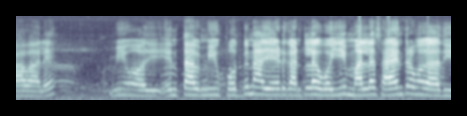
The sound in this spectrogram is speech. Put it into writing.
కావాలి. మేము ఎంత మేము పొద్దున ఏడు గంటలకు పోయి మళ్ళీ సాయంత్రం అది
